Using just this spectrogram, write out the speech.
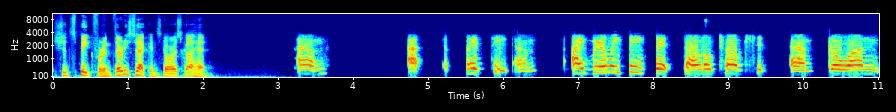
should speak for him. 30 seconds, Doris, go ahead. Um, uh, let's see. Um, I really think that Donald Trump should um, go on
